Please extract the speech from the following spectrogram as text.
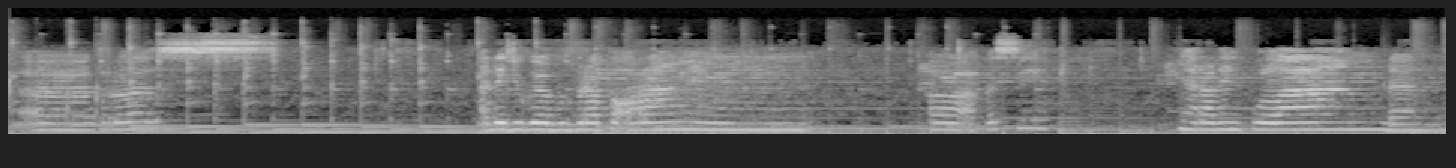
Eh, terus ada juga beberapa orang yang eh, apa sih nyaranin pulang dan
